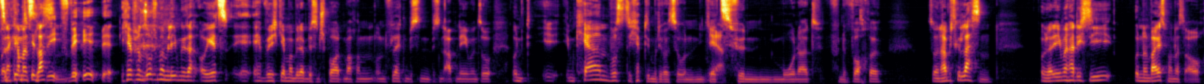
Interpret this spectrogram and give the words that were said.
Dann kann man's intensiv will. Ich habe schon so oft in meinem Leben gesagt, oh, jetzt äh, würde ich gerne mal wieder ein bisschen Sport machen und vielleicht ein bisschen, ein bisschen abnehmen und so. Und äh, im Kern wusste ich, ich habe die Motivation jetzt Ja. für einen Monat, für eine Woche. So, dann habe ich es gelassen. Und dann irgendwann hatte ich sie und dann weiß man das auch.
